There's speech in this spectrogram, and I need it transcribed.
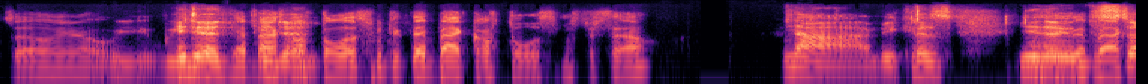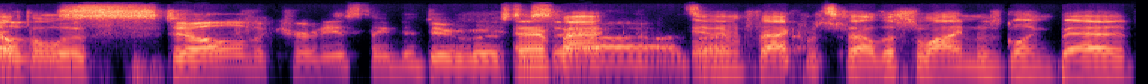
So you know, we we He did, that back off the list. We took that back off the list, Mr. Sal. nah because you know still, off the list. still the courteous thing to do is to And in say, fact- "Oh, And in fact, know, Sal, this wine was going bad.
